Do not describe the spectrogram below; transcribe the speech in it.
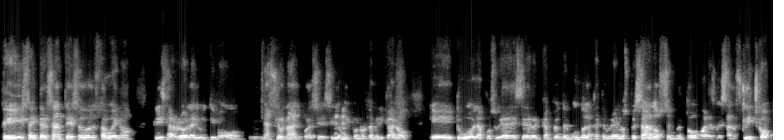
Sí, está interesante, ese duelo está bueno. Chris Arreola, el último nacional, por así decirlo, uh norteamericano que tuvo la posibilidad de ser campeón del mundo en la categoría de los pesados, se enfrentó varias veces a los Klitschko.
